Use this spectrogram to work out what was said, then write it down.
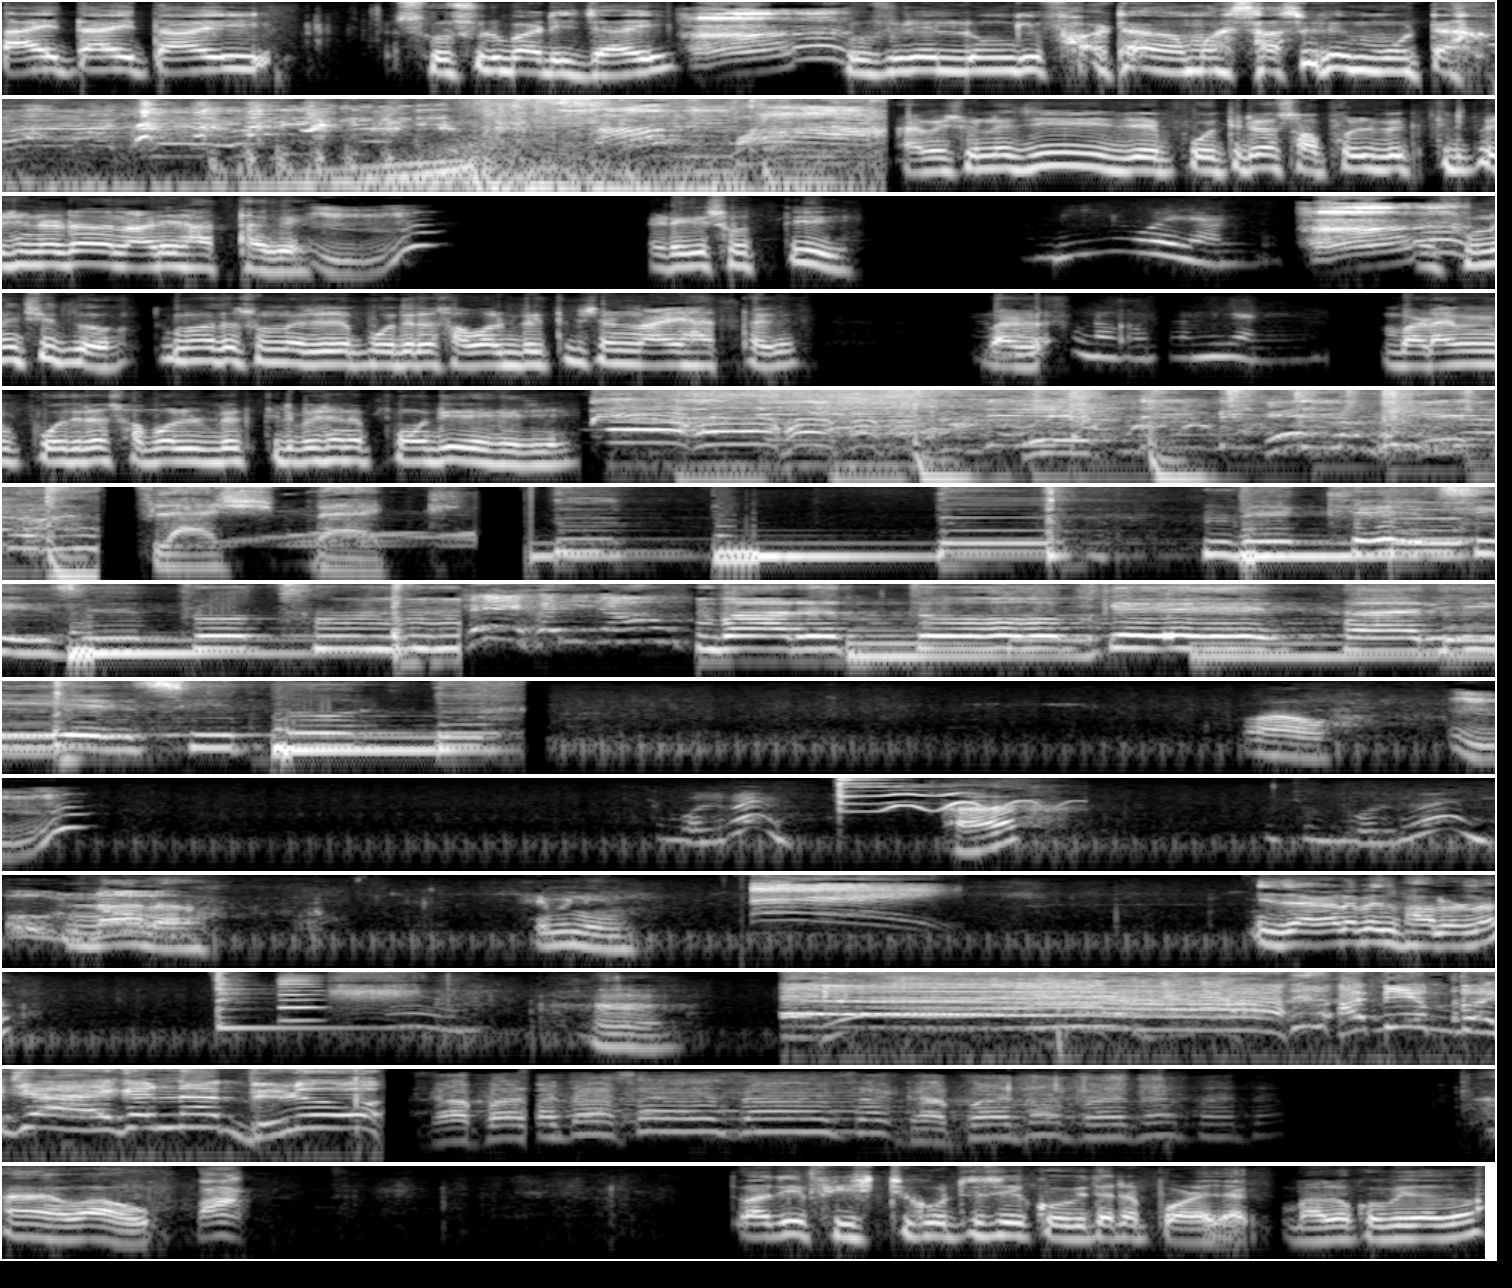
তাই তাই তাই শ্বশুর বাড়ি যাই। শ্বশুরের লুঙ্গি ফাটা আমার শাশুড়ি মোটা। আমি শুনেছি যে প্রতিটা সফল ব্যক্তির পেছনে একটা নারীর হাত থাকে। এটা কি সত্যি? শুনেছি তো। তুমি হয়তো শুনেছো যে প্রতিটা সফল ব্যক্তির পেছনে নারীর হাত থাকে। বাট আমি বাট আমি প্রতিটা সফল ব্যক্তির পেছনে পৌঁতি দেখেছি. দেখেছি যে প্রথম বার তোকে হারিয়েছি তোর। ওয়াও বলবেন? হ্যাঁ কিছু বলবেন? না না। এমনি এই জায়গাটা বেশ ভালো না? হুম। হ্যাঁ ওয়াও তো আজকে ফিস্টি করতে সেই কবিতাটা পড়া যাক। ভালো কবিতা তো?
